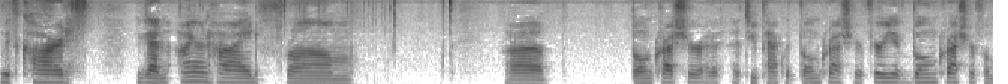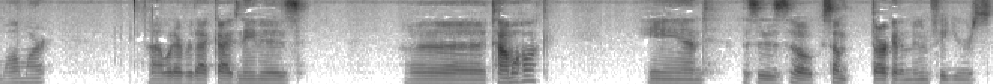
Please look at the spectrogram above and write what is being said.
with card. We got an Ironhide from uh, Bone Crusher, a, a two pack with Bone Crusher. Fury of Bone Crusher from Walmart uh, whatever that guy's name is, uh, Tomahawk. And this is, oh, some Dark of the Moon figures.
